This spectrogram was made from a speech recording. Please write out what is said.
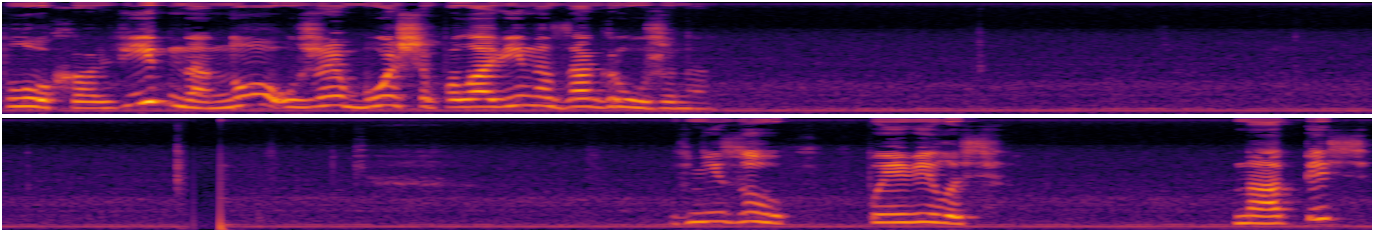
плохо видно, но уже больше половины загружено. Внизу появилась надпись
